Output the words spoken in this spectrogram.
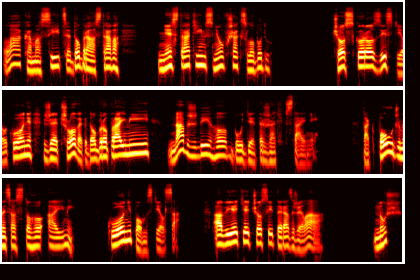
Láka ma síce dobrá strava, nestratím s ňou však slobodu. Čo skoro zistil kôň, že človek dobroprajný navždy ho bude držať v stajni. Tak poučme sa z toho aj my. Kôň pomstil sa. A viete, čo si teraz želá? Nuž,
